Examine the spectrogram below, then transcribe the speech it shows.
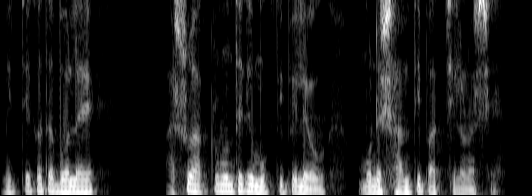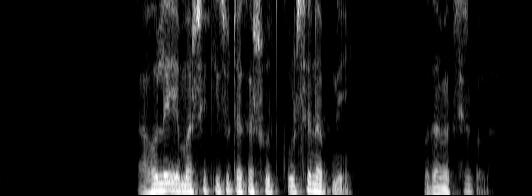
মিথ্যে কথা বলে আশু আক্রমণ থেকে মুক্তি পেলেও মনে শান্তি পাচ্ছিল না সে। তাহলে এ মাসে কিছু টাকা শোধ করছেন আপনি? খোদাবাক্সের গলা।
